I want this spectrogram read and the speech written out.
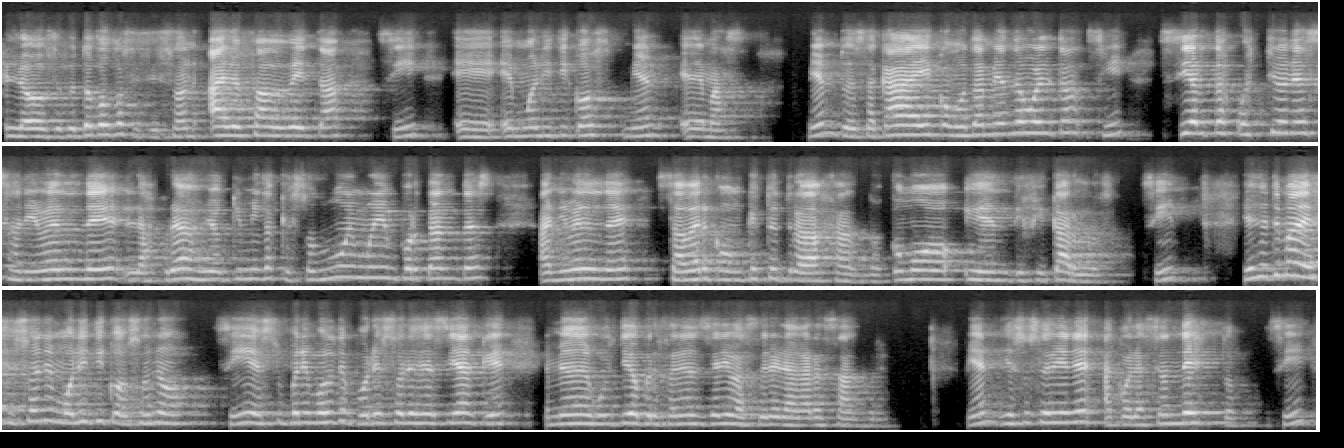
los estreptococos y si son alfa, beta, ¿sí? Eh, hemolíticos, ¿bien? Y demás. Bien, entonces acá hay como también de vuelta, ¿sí? Ciertas cuestiones a nivel de las pruebas bioquímicas que son muy, muy importantes a nivel de saber con qué estoy trabajando, cómo identificarlos. ¿sí? Y este tema de si son hemolíticos o no, ¿sí? es súper importante, por eso les decía que el medio de cultivo preferencial iba a ser el agar sangre. Bien, y eso se viene a colación de esto, ¿sí?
